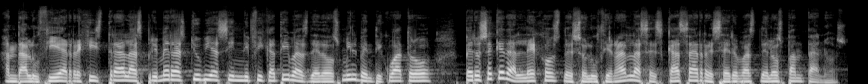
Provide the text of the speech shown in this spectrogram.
Andalucía registra las primeras lluvias significativas de 2024, pero se quedan lejos de solucionar las escasas reservas de los pantanos.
